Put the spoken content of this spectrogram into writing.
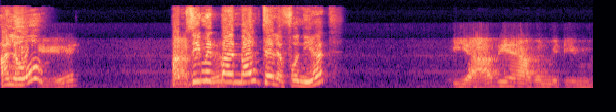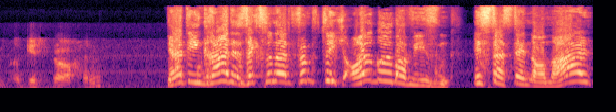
Hallo? Okay. Haben Ja, Sie mit bitte? meinem Mann telefoniert? Ja, wir haben mit ihm gesprochen. Der hat Ihnen gerade 650 Euro überwiesen. Ist das denn normal?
